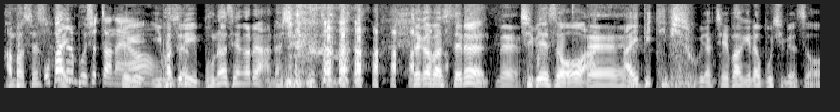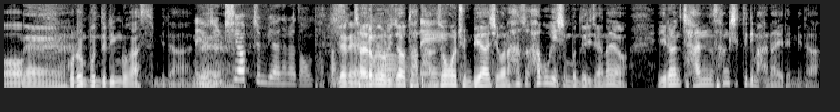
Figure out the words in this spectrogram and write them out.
안 봤어요? 오빠들은 아니, 보셨잖아요. 저기 이분들이 문화생활을 안 하시는 것 같습니다. 제가 봤을 때는 네. 집에서 네. IPTV로 그냥 제 방이나 보시면서 네. 그런 분들인 것 같습니다. 네, 네. 요즘 취업 준비하느라 너무 바빴어요. 자, 여러분 우리 저다 네. 방송을 준비하시거나 하, 하고 계신 분들이잖아요. 이런 잔 상식들이 많아야 됩니다.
